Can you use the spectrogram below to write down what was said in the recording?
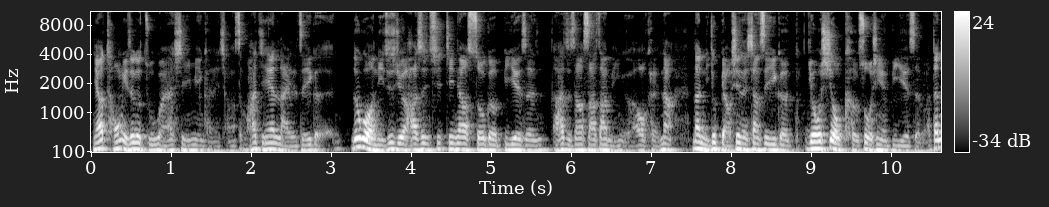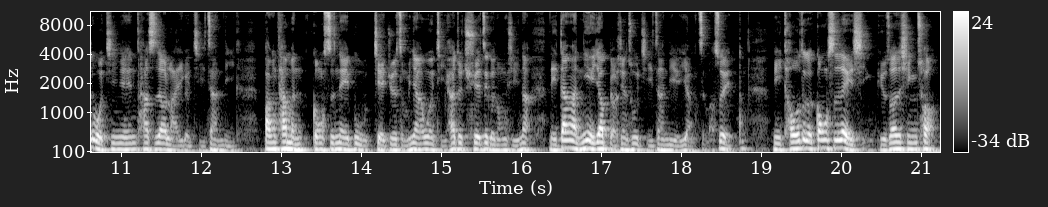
你要同理这个主管他心里面可能想什么，他今天来的这一个人，如果你是觉得他是今天要收个毕业生，他只是要杀杀名额，OK，那那你就表现得像是一个优秀可塑性的毕业生嘛。但如果今天他是要来一个即战力，帮他们公司内部解决怎么样的问题，他就缺这个东西，那你当然你也要表现出即战力的样子嘛。所以你投这个公司类型，比如说是新创，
